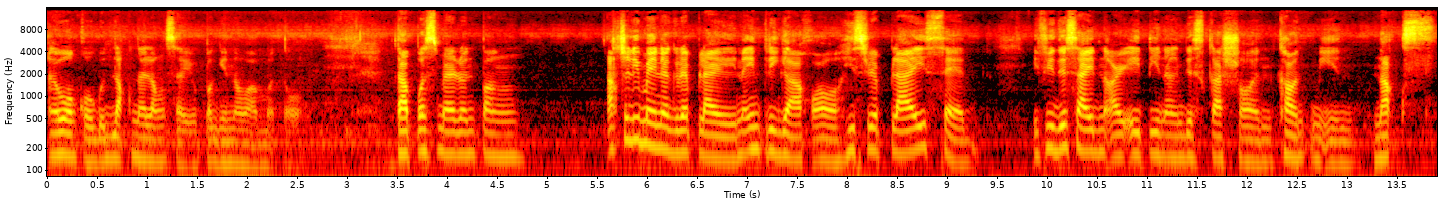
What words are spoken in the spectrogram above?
ewan ko good luck na lang sa iyo pag ginawa mo to tapos meron pang actually may nag-reply na intriga ako his reply said If you decide na R18 ang discussion, count me in. Naks.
